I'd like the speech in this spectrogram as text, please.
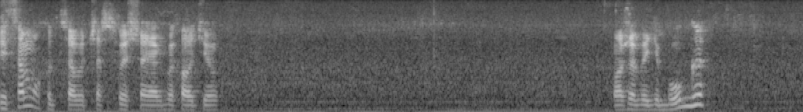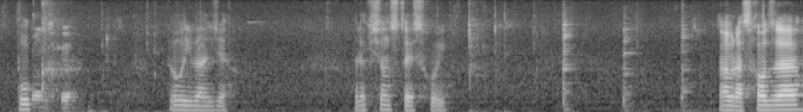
Ty samochód cały czas słyszę jakby chodził. Może być Bóg? Bóg Wątpię. był i będzie. Ale ksiądz to jest chuj. Dobra, schodzę.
